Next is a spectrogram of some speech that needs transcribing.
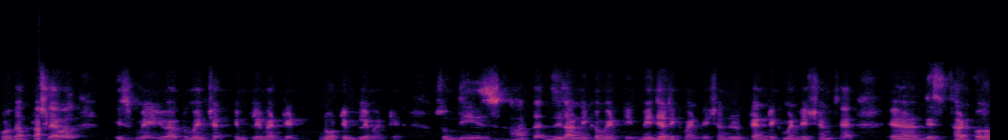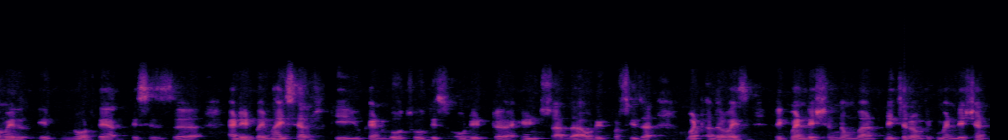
for the branch level इसमें you have to mention implemented not implemented so these are the Zilani committee major recommendations. 10 recommendations. Uh, this third column is, is not there. This is uh, added by myself. You can go through this audit uh, hints or the audit procedure. But otherwise, recommendation number, nature of recommendation,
